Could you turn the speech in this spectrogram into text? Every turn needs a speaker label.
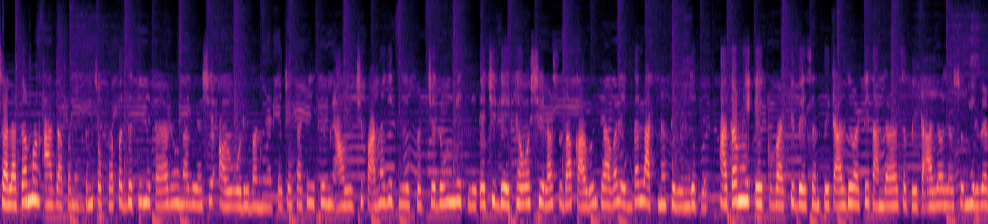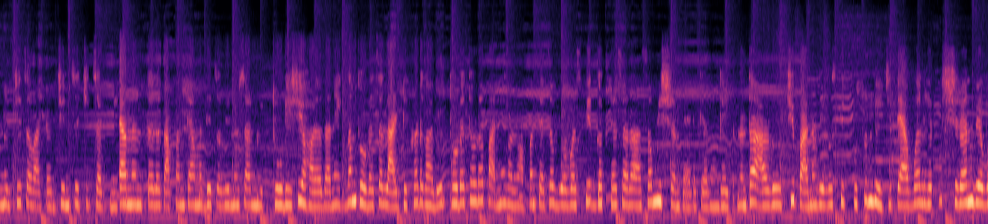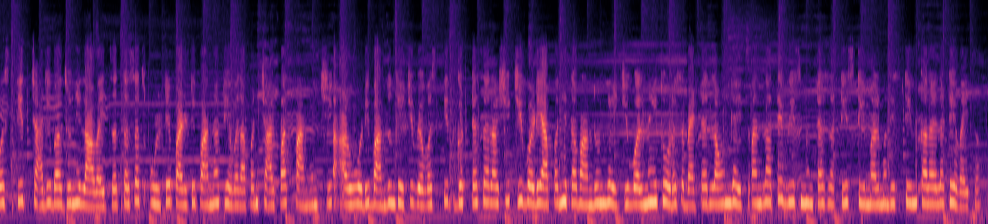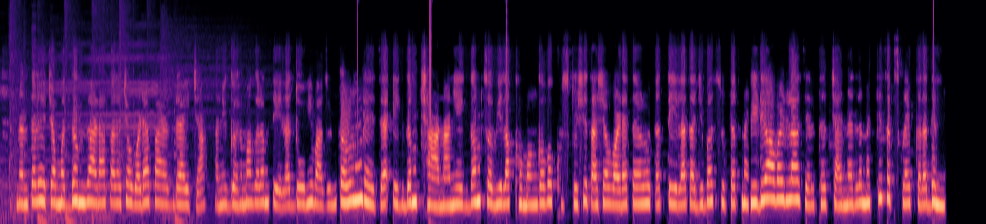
Speaker 1: चला तर मग आज आपण एकदम सोप्या पद्धतीने तयार होणारी अशी आळू वडी बनवूया त्याच्यासाठी इथे मी आळूची पानं घेतली स्वच्छ धुवून घेतली. त्याची देठ व शिला सुद्धा काढून त्यावर एकदा लाटणं फिरून घेतले. आता मी एक वाटी बेसन पीठ अर्धी वाटी तांदळाचं पीठ आलं लसूण हिरव्या मिरचीचं वाटण चिंचेची चटणी. त्यानंतरच आपण त्यामध्ये चवीनुसार मीठ थोडीशी हळद आणि एकदम थोडंसं लाल तिखट घालून थोडं थोडं पाणी घालून आपण त्याचं व्यवस्थित घट्टसर असं मिश्रण तयार करून घ्यायचं. नंतर आळूची पानं व्यवस्थित पुसून घ्यायची. त्यावर हे मिश्रण व्यवस्थित चारी बाजूने लावायचं तसंच उलटे पालटी पानं ठेवत आपण चार पाच पानांची आळूवडी बांधून घ्यायची व्यवस्थित घट्टसर अशी जी वडी आपण इथं बांधून घ्यायची वलनही थोडस बॅटर लावून घ्यायचं. पंधरा ते वीस मिनिटासाठी स्टीमरमध्ये स्टीम करायला ठेवायचं. नंतर ह्याच्या मध्यम जाड आकाराच्या वड्या पाडायच्या आणि गरमागरम तेलात दोन्ही बाजून तळून घ्यायच्या. एकदम छान आणि एकदम चवीला खमंग व खुसखुशीत अशा वड्या तयार होतात. तेलात अजिबात सुटत नाही. व्हिडिओ आवडला असेल तर चॅनलला नक्की सबस्क्राईब करा. धन्यवाद.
